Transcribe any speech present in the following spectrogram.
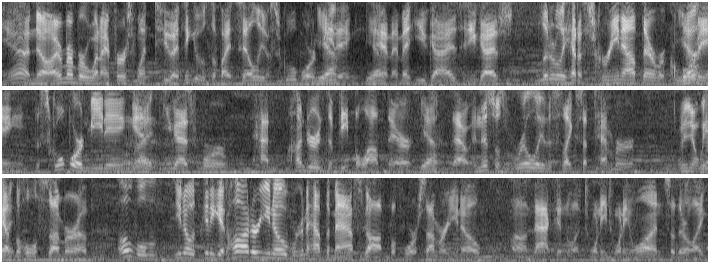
Yeah, no, I remember when I first went to, I think it was the Visalia school board yeah, meeting, yeah. and I met you guys, and you guys literally had a screen out there recording yeah. the school board meeting, right. and you guys were had hundreds of people out there. Yeah. That, and this was really this is like September. You know, we right. had the whole summer of, oh well, you know, it's going to get hotter. You know, we're going to have the mask off before summer. You know, uh, back in what 2021. So they're like,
